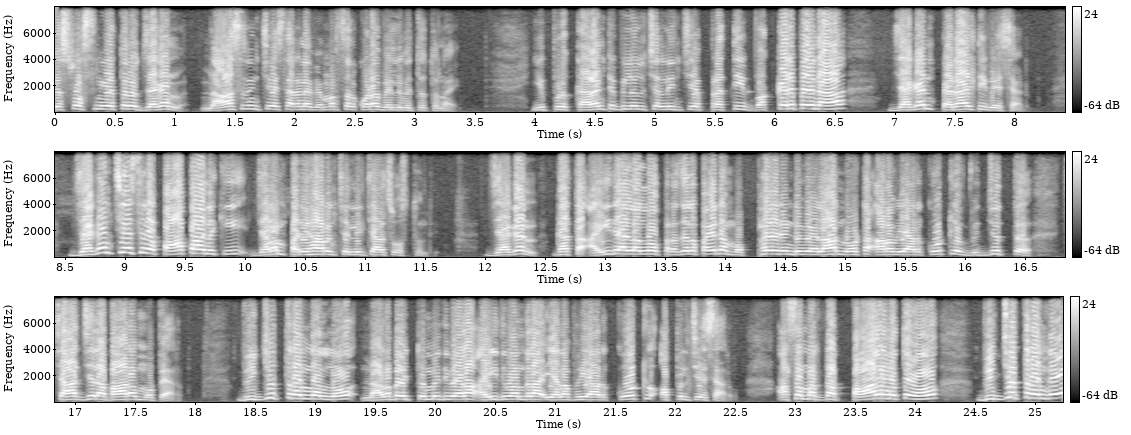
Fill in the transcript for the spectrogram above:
విశ్వసనీయతను జగన్ నాశనం చేశారనే విమర్శలు కూడా వెల్లువెత్తుతున్నాయి. ఇప్పుడు కరెంటు బిల్లులు చెల్లించే ప్రతి ఒక్కరిపైన జగన్ పెనాల్టీ వేశాడు. జగన్ చేసిన పాపానికి జనం పరిహారం చెల్లించాల్సి వస్తుంది. జగన్ గత ఐదేళ్ళలో ప్రజలపైన ముప్పై రెండు వేల నూట అరవై ఆరు కోట్లు విద్యుత్ ఛార్జీల భారం మోపారు. విద్యుత్ రంగంలో నలభై తొమ్మిది వేల ఐదు వందల ఎనభై ఆరు కోట్లు అప్పులు చేశారు. అసమర్థ పాలనతో విద్యుత్ రంగం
